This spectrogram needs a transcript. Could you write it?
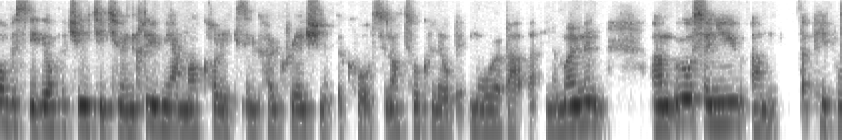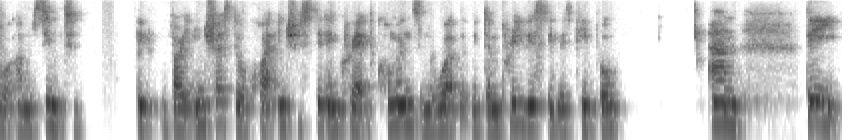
obviously the opportunity to include Myanmar colleagues in co-creation of the course, and I'll talk a little bit more about that in a moment. Um, we also knew um, that people um, seemed to be very interested or quite interested in Creative Commons and the work that we've done previously with people. And the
